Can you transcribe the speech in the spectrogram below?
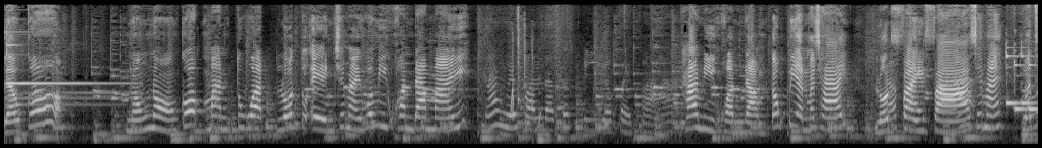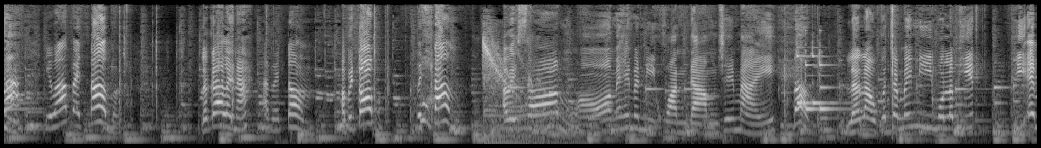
แล้วก็น้องๆ ก็หมันตรวจรถตัวเองใช่ไหมว่ามีควันดำไหมถ้ามีความดันก็ตีร ถไฟฟ้า ถ้ามีควันดำต้องเปลี่ยนมาใช้ รถไฟฟ้าใช่ไหมหรืรอถถึว่างหรือว่าไปต้มอะแล้วก็อะไรนะ เอาไปต้มเอาไปต้ม เอาไปต้มเอาไปซ่อม อ๋อ ไม่ให้มันมีควันดำใช่ไหม ต้มแล้วเราก็จะไม่มีมลพิษ PM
